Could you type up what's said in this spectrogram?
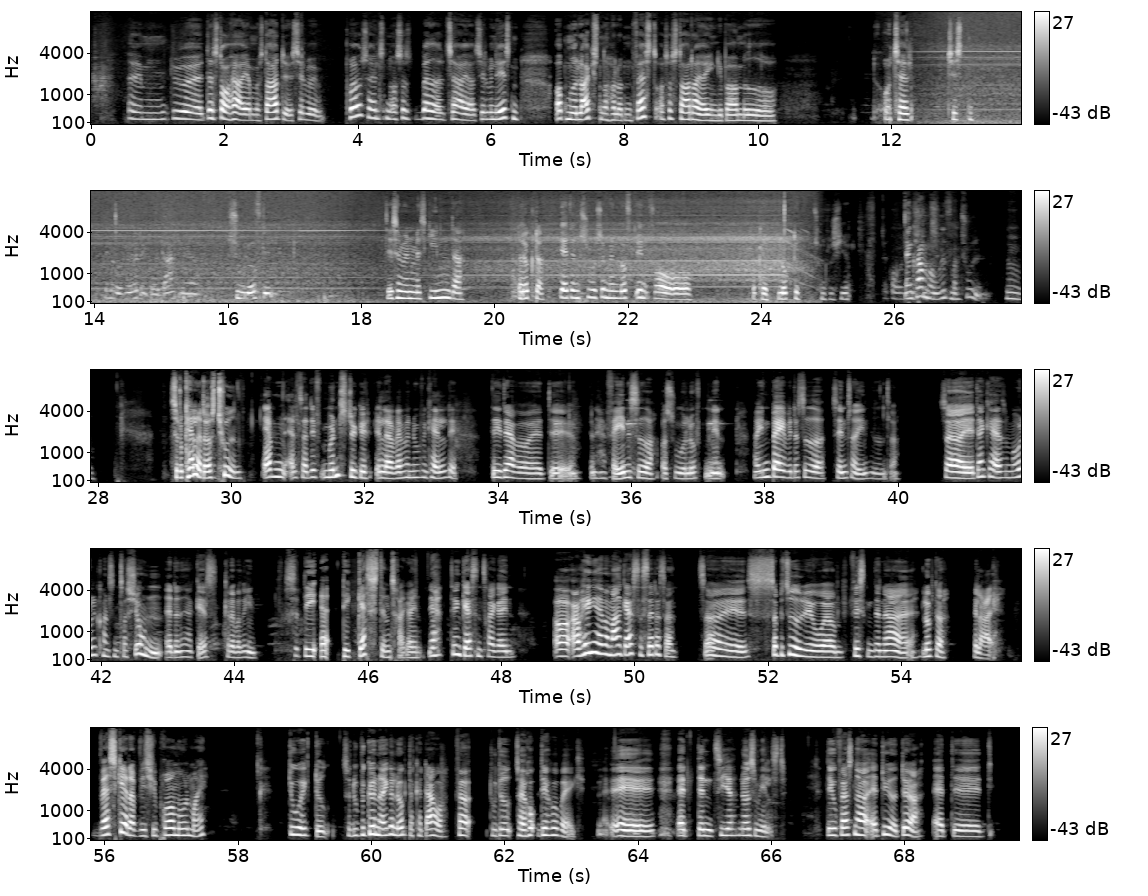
Øhm, du, øh, der står her, at jeg må starte øh, selve prøvesagelsen, og så hvad hedder det, tager jeg selve næsen op mod laksen og holder den fast, og så starter jeg egentlig bare med at, at tage testen. Så kan du høre, det går i gang med at suge luft ind. Det er simpelthen maskinen, der Der- lugter. Ja, den suger simpelthen luft ind for at okay, lugte, som du siger. Den kommer ud fra tuden. Mm. Så du kalder det også tuden? Jamen, altså det mundstykke, eller hvad man nu vil kalde det, det er der, hvor at, øh, den her fane sidder og suger luften ind. Og inde bagved, der sidder sensorenheden så. Så øh, den kan altså måle koncentrationen af den her gas, kadaverin. Så det er, det er gas, den trækker ind? Ja, det er en gas, den trækker ind. Og afhængig af, hvor meget gas, der sætter sig, så, øh, så betyder det jo, at fisken den er, øh, lugter eller ej. Hvad sker der, hvis vi prøver at måle mig? Du er ikke død, så du begynder ikke at lugte kadaver, før du er død. Så jeg, det håber jeg ikke, øh, at den siger noget som helst. Det er jo først, når at dyret dør, at øh,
